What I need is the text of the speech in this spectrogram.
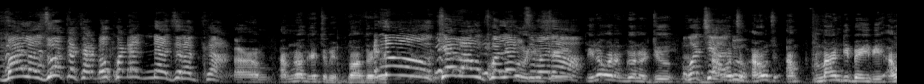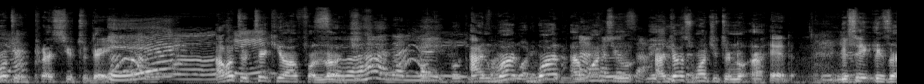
Malam zo ka karɓi kuɗin ina um, I'm not going to be bothered. No, come on, So you see, you know what I'm going to do? What you I want do? to, I want to, um, Mandy baby, I want to impress you today. Eh? I want to take you out for lunch. And what, what I want you, I just want you to know ahead. You see, mm-hmm. it's a,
